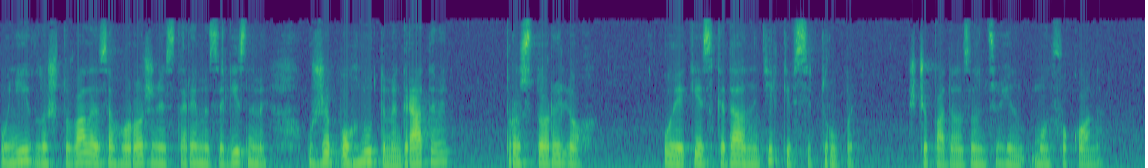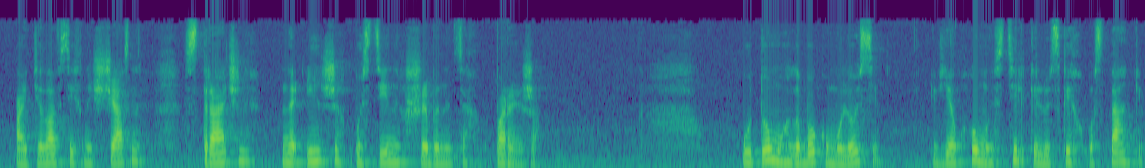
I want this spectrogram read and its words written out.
У ній влаштували загороджений старими залізними, уже погнутими ґратами просторий льох, у який скидали не тільки всі трупи, що падали з ланцюгів Монфокона, а й тіла всіх нещасних, страчених на інших постійних шибеницях Парижа. У тому глибокому льосі, в якому стільки людських останків,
